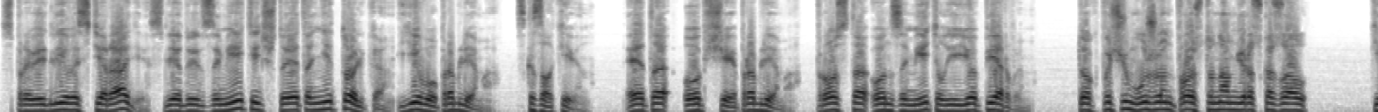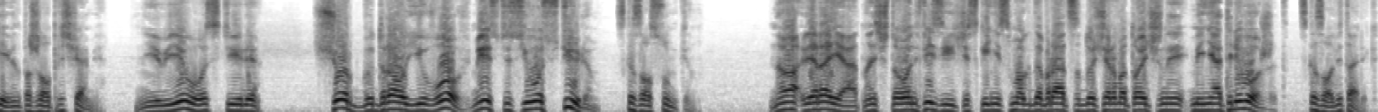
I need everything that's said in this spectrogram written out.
«Справедливости ради следует заметить, что это не только его проблема», — сказал Кевин. Это общая проблема. Просто он заметил ее первым. «Так почему же он просто нам не рассказал?» Кевин пожал плечами. «Не в его стиле». «Черт бы драл его вместе с его стилем!» сказал Сумкин. «Но вероятность, что он физически не смог добраться до червоточины, меня тревожит», — сказал Виталик.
